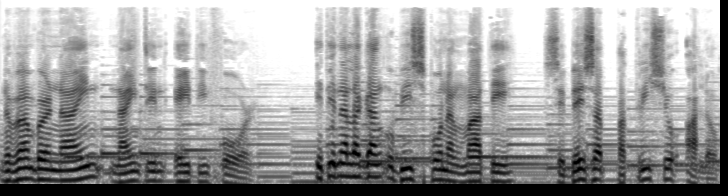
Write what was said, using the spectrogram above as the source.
November 9, 1984 Itinalagang obispo ng Mati si Bishop Patricio Alo.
